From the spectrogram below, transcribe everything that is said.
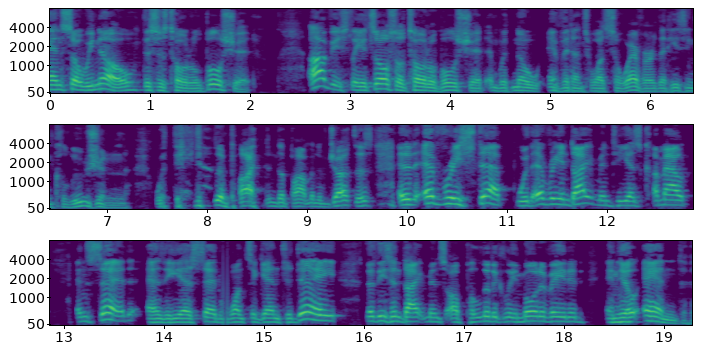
And so we know this is total bullshit. Obviously, it's also total bullshit and with no evidence whatsoever that he's in collusion with the, the Biden Department of Justice. And at every step, with every indictment, he has come out and said, and he has said once again today, that these indictments are politically motivated and he'll end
